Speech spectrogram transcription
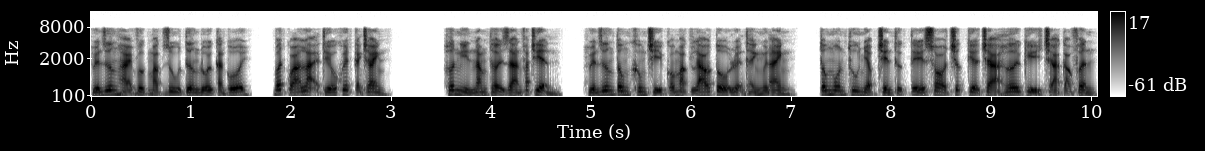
huyền dương hải vực mặc dù tương đối căn cỗi bất quá lại thiếu khuyết cạnh tranh hơn nghìn năm thời gian phát triển huyền dương tông không chỉ có mặc lao tổ luyện thành nguyên anh tông môn thu nhập trên thực tế so trước kia trả hơi kỷ trả cao phân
